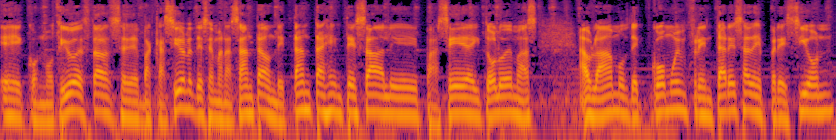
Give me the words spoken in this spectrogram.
eh, con motivo de estas eh, vacaciones de Semana Santa, donde tanta gente sale, pasea y todo lo demás, hablábamos de cómo enfrentar esa depresión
